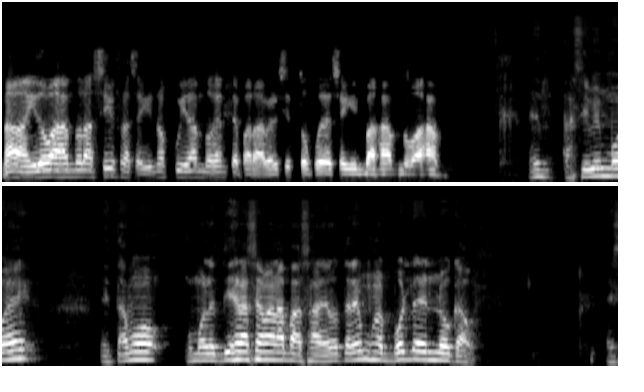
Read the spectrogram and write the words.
nada, han ido bajando las cifras, seguirnos cuidando, gente, para ver si esto puede seguir bajando, bajando. Así mismo es. Estamos, como les dije la semana pasada, lo tenemos al borde del knockout. Es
